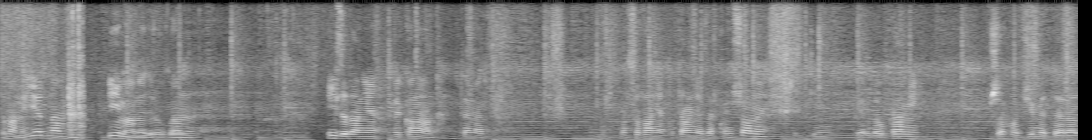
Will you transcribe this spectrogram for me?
To mamy jedną i mamy drugą. I zadanie wykonane. Temat mocowania totalnie zakończony wszystkimi pierdołkami. Przechodzimy teraz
